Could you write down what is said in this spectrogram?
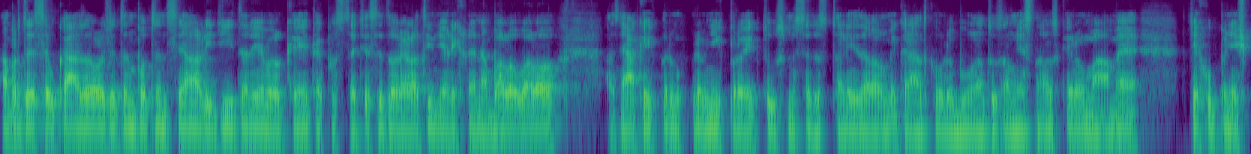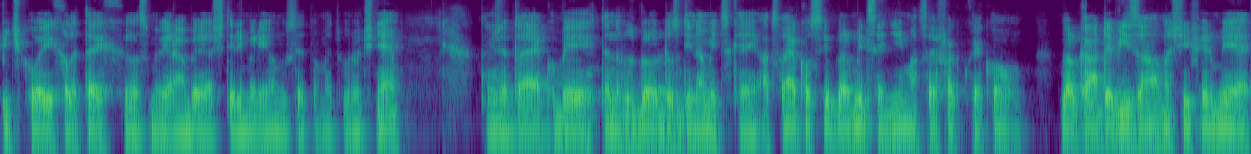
A protože se ukázalo, že ten potenciál lidí tady je velký, tak v podstatě se to relativně rychle nabalovalo. A z nějakých prvních projektů jsme se dostali za velmi krátkou dobu na tu zaměstnanost, kterou máme těch úplně špičkových letech jsme vyráběli až 4 milionů světlometrů ročně. Takže to je jakoby, ten růst byl dost dynamický. A co jako si velmi cením a co je fakt jako velká devíza naší firmy je,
